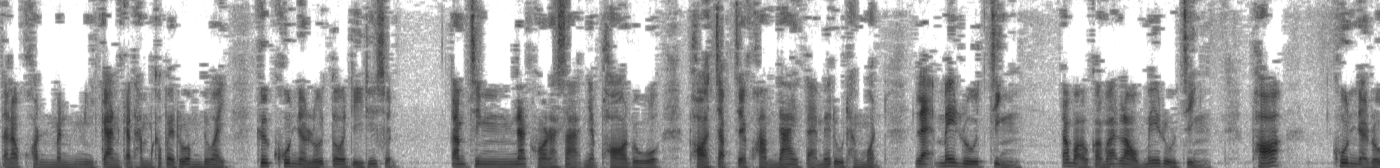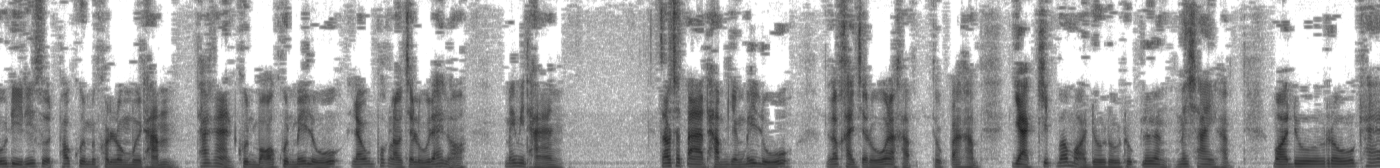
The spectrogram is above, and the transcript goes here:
แต่ละคนมันมีการกระทำเข้าไปร่วมด้วย คือคุณเนี่ยรู้ตัวดีที่สุด ตามจริงนักโหราศาสตร์เนี่ยพอรู้ พอจับใจความได้แต่ไม่รู้ทั้งหมด และไม่รู้จริง ต้องบอกไว้ก่อนว่าเราไม่รู้จริง เพราะคุณเนี่ยรู้ดีที่สุด เพราะคุณเป็นคนลงมือทำถ้าหากคุณบอกว่าคุณไม่รู้ แล้วพวกเราจะรู้ได้เหรอ ไม่มีทาง เจ้าชะตาทำยังไม่รู้ แล้วใครจะรู้ล่ะครับ ถูกปะครับ อยากคิดว่าหมอดูรู้ทุกเรื่องไม่ใช่ครับ หมอดูรู้แค่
